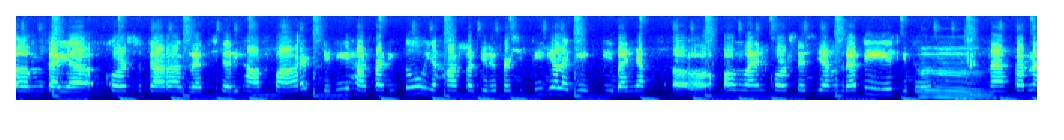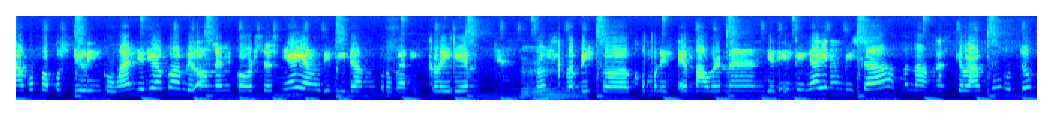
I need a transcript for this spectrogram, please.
Em, kayak course secara gratis dari Harvard jadi Harvard itu ya Harvard University dia lagi banyak eh, online courses yang gratis gitu Hmm. Nah, karena aku fokus di lingkungan, jadi aku ambil online coursesnya yang di bidang perubahan iklim, terus Mm-mm. lebih ke community empowerment. Jadi intinya yang bisa menambah skill aku untuk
